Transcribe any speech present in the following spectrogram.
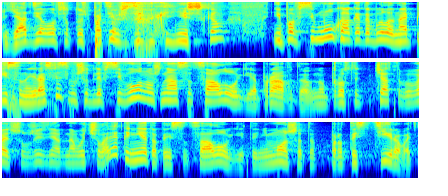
Я делала все тоже по тем же книжкам. И по всему, как это было написано и расписано, потому что для всего нужна социология, правда. Но просто часто бывает, что в жизни одного человека нет этой социологии. Ты не можешь это протестировать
